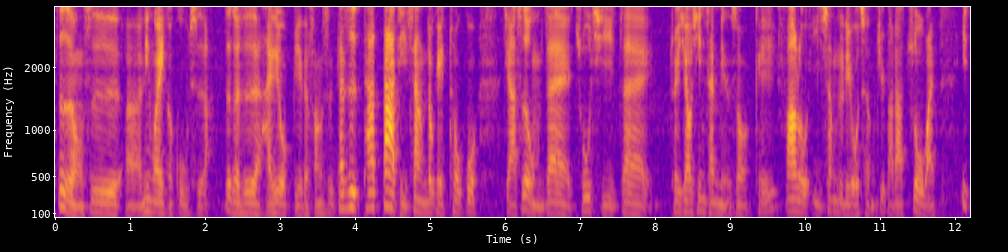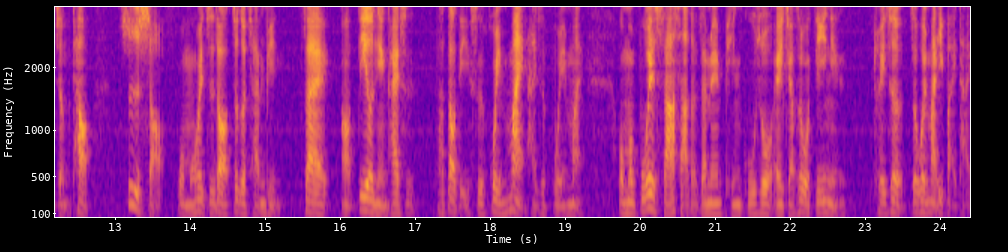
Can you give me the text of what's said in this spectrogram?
这种是呃另外一个故事啦，这个是还有别的方式，但是它大体上都可以透过假设我们在初期在推销新产品的时候，可以 follow 以上的流程去把它做完一整套。至少我们会知道这个产品在啊第二年开始，它到底是会卖还是不会卖。我们不会傻傻的在那边评估说，诶，假设我第一年推测这会卖一百台，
